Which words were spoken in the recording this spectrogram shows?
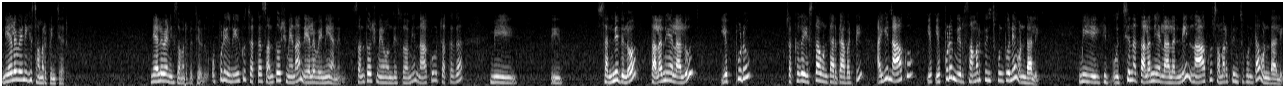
నీలవేణికి సమర్పించారు. నీలవేణికి సమర్పించాడు. ఇప్పుడు నీకు చక్కగా సంతోషమేనా నీలవేణి? అని సంతోషం ఏముంది స్వామి? నాకు చక్కగా మీ ఈ సన్నిధిలో తలనీలాలు ఎప్పుడు చక్కగా ఇస్తూ ఉంటారు కాబట్టి అవి నాకు ఎప్పుడు మీరు సమర్పించుకుంటూనే ఉండాలి. మీకు వచ్చిన తలనీలాలన్నీ నాకు సమర్పించుకుంటా ఉండాలి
